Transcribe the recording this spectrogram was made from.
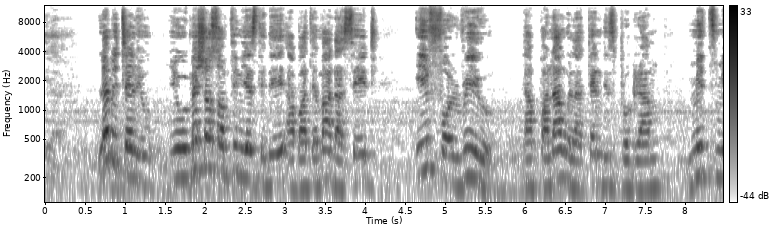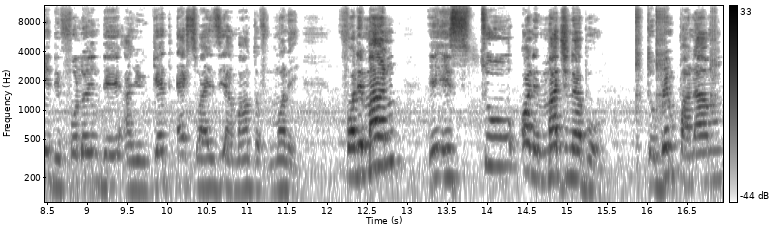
Yeah. Let me tell you, you mentioned something yesterday about a man that said, if for real that Panam will attend this program, meet me the following day and you get XYZ amount of money. For the man, it is too unimaginable to bring Panam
